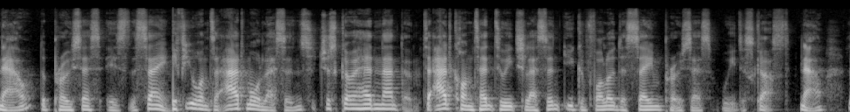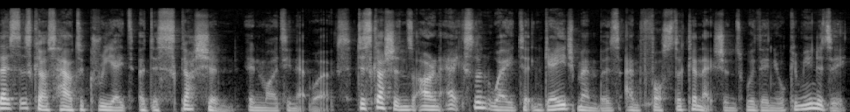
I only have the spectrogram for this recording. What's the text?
Now, the process is the same. If you want to add more lessons, just go ahead and add them. To add content to each lesson, you can follow the same process we discussed. Now, let's discuss how to create a discussion in Mighty Networks. Discussions are an excellent way to engage members and foster connections within your community.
